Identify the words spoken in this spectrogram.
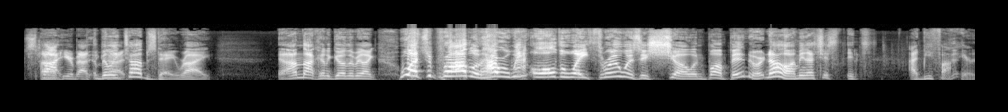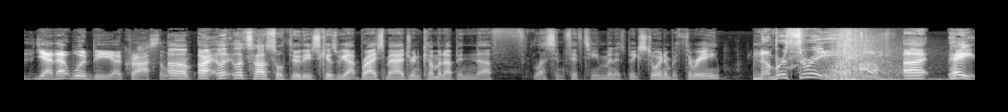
Spot uh, you're about to Billy cut. Tubbs Day, right? I'm not going to go there and be like, "What's the problem? How are we all the way through as a show and bump into it?" No, I mean that's just it's. I'd be fired. Yeah, that would be across the line. Um, all right, let, us hustle through these because we got Bryce Madron coming up in uh, f- less than 15 minutes. Big story number three. Number three. Uh, hey,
